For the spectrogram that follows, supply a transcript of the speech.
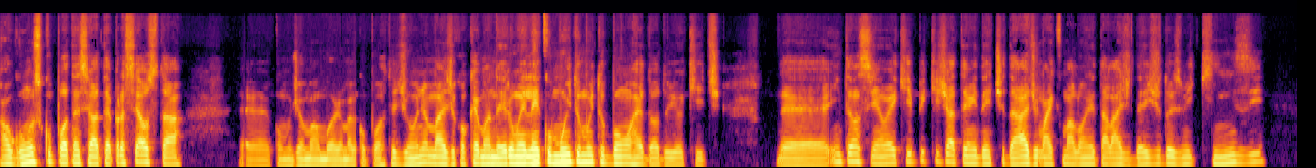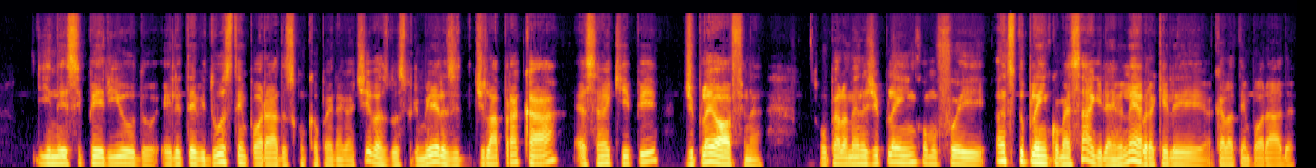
Alguns com potencial até para ser All-Star, é, como Jamal Murray e Michael Porter Jr., mas de qualquer maneira um elenco muito, muito bom ao redor do Jokic. É, então, assim, é uma equipe que já tem uma identidade, o Mike Maloney está lá desde 2015, e nesse período ele teve duas temporadas com campanha negativa, as duas primeiras, e de lá para cá, essa é uma equipe de playoff, né? Ou pelo menos de play-in, como foi antes do play-in começar, Guilherme, lembra aquele, aquela temporada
